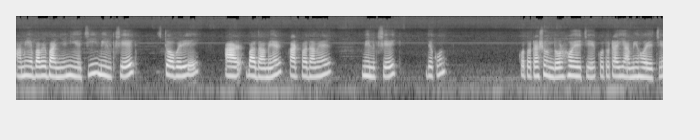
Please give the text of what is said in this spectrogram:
আমি এভাবে বানিয়ে নিয়েছি মিল্ক শেক স্ট্রবেরি আর বাদামের, কাঠবাদামের মিল্ক শেক দেখুন কতটা সুন্দর হয়েছে, কতটা ইয়ামি হয়েছে।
